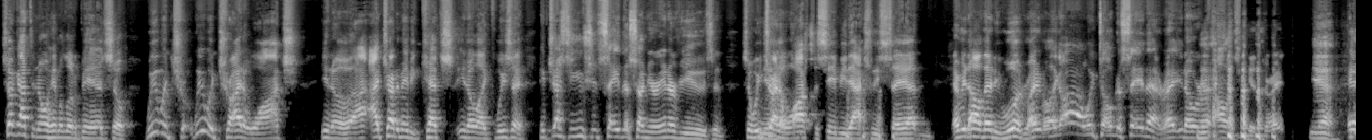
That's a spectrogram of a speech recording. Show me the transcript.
so I got to know him a little bit. So we would tr- we would try to watch. You know, I, I try to maybe catch. You know, like we say, "Hey, Jesse, you should say this on your interviews," and so we yeah. try to watch to see if he'd actually say it. And every now and then he would, right? We're like, "Oh, we told him to say that," right? You know, we're college kids, right? Yeah. And,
